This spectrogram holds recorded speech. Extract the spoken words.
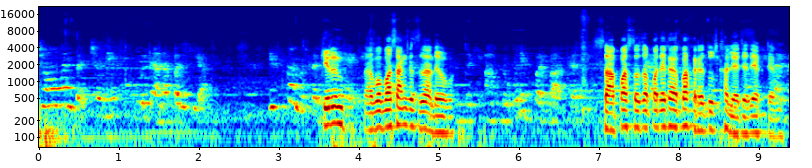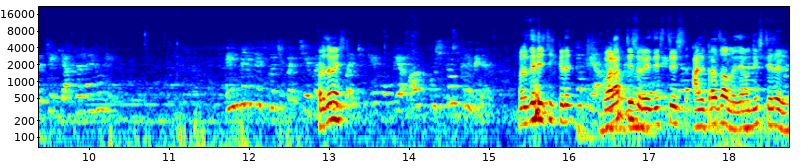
चौवन बच्चों ने स्कूल में आना बंद किया। इसका मतलब किरण है बाबा सांग कसं झालं बाबा? सहा पाच ताचा पद्या काय भाकऱ्या तूच खाल्ल्या त्याच्या एकट्यानं. रहे प्रथमेश. ते इकडे. वळागतीस रे दिसतेस. अल्ट्रा चालू आहे त्यामुळे दिसते सगळं.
